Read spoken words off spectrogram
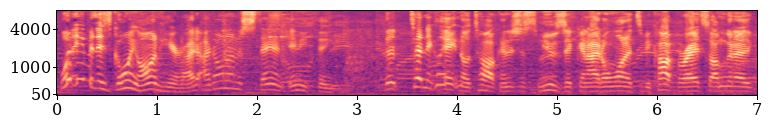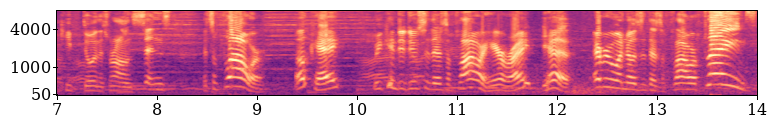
What even is going on here? I, I don't understand anything there technically ain't no talking, it's just music, and I don't want it to be copyrighted, so I'm gonna keep doing this round sentence. It's a flower! Okay, we can deduce that there's a flower here, right? Yeah, everyone knows that there's a flower. Flames!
